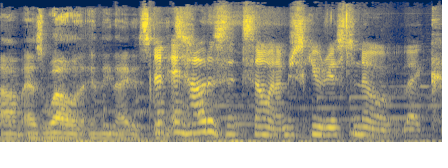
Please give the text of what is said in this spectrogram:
um, as well in the United States. And, and how does it sound? I'm just curious to know. Like,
